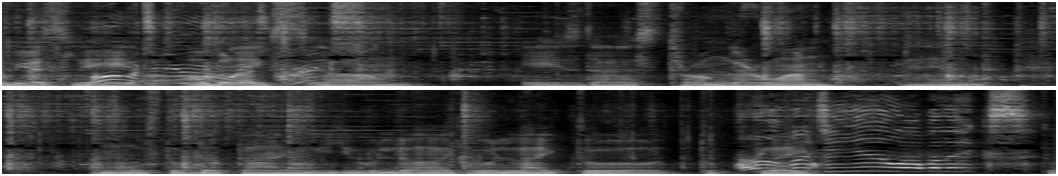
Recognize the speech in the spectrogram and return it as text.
obviously you, obelix um, is the stronger one and most of the time you'll uh, you'll like to to play to you, to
